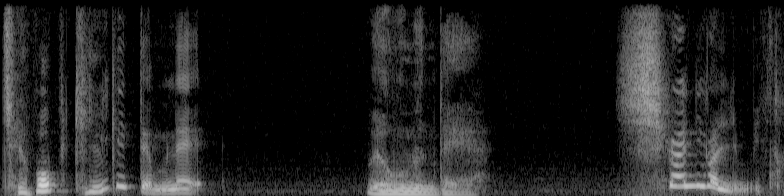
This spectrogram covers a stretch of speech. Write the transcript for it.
제법 길기 때문에 외우는데 시간이 걸립니다.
